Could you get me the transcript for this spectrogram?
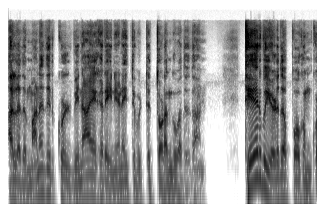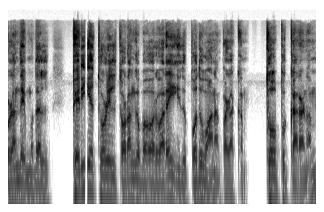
அல்லது மனதிற்குள் விநாயகரை நினைத்துவிட்டு தொடங்குவதுதான். தேர்வு எழுதப் போகும் குழந்தை முதல் பெரிய தொழில் தொடங்குபவர் வரை இது பொதுவான பழக்கம். தோப்பு கரணம்.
